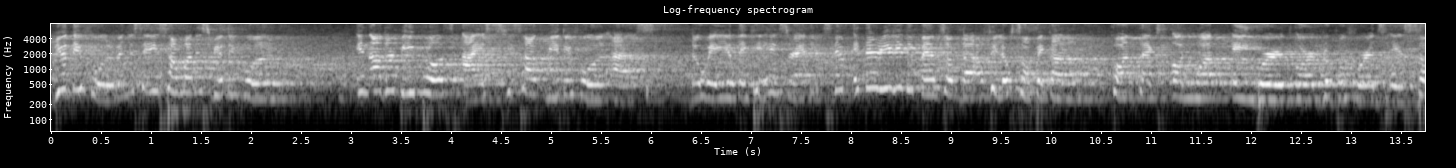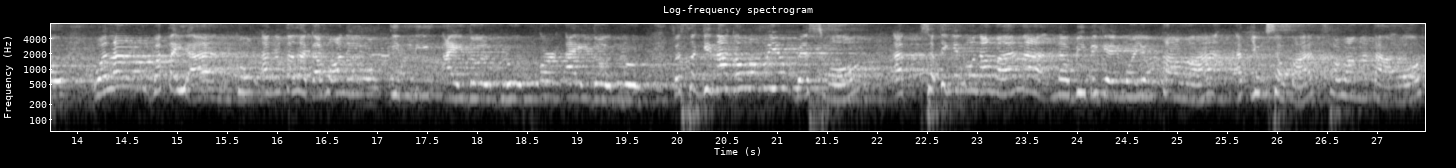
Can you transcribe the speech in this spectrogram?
beautiful. When you say someone is beautiful, in other people's eyes, he's not beautiful as the way you think he is, right? It's de- it really depends on the philosophical context on what a word or group of words is. So, walang batayan kung ano talaga, kung ano yung indie idol group or idol group. Basta ginagawa mo yung best mo, at sa tingin mo naman na nabibigay mo yung tama at yung sapat sa mga tao,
